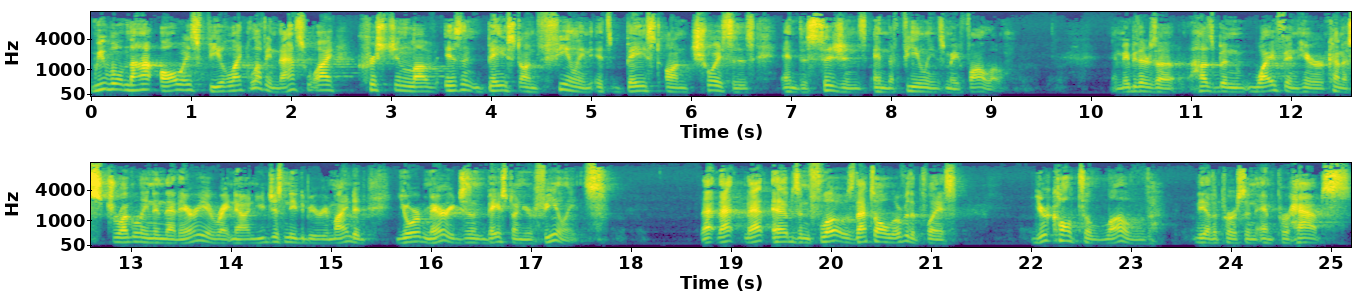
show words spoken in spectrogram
we will not always feel like loving. That's why Christian love isn't based on feeling, it's based on choices and decisions, and the feelings may follow. And maybe there's a husband wife in here kind of struggling in that area right now, and you just need to be reminded your marriage isn't based on your feelings. That, that, that ebbs and flows, that's all over the place. You're called to love the other person and perhaps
